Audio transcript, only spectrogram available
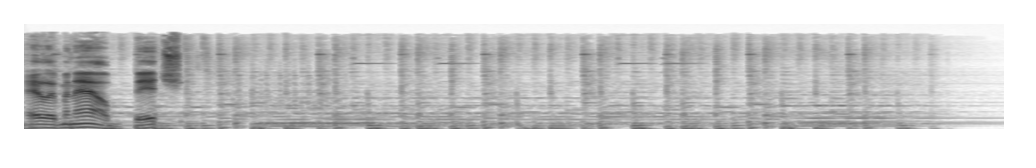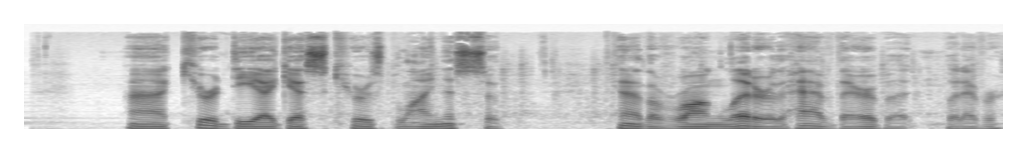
Hey, let me now, bitch. Uh, cure D, I guess, cures blindness, so kind of the wrong letter to have there, but whatever.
